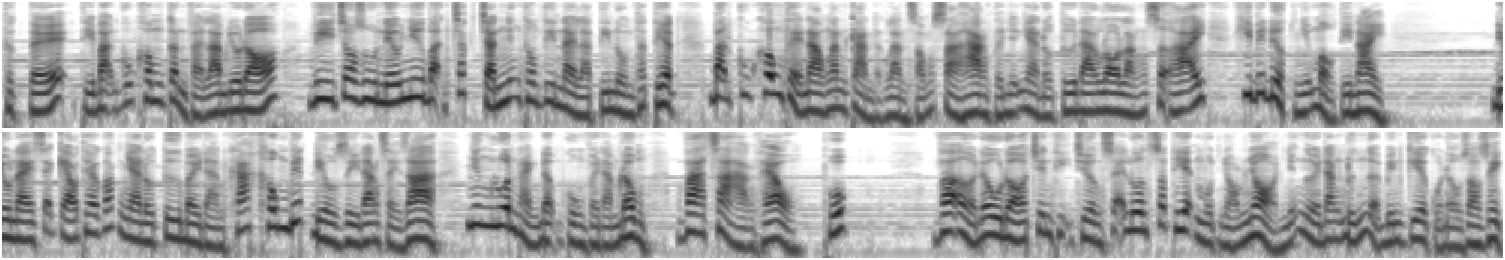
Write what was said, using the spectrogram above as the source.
Thực tế thì bạn cũng không cần phải làm điều đó vì cho dù nếu như bạn chắc chắn những thông tin này là tin đồn thất thiệt, bạn cũng không thể nào ngăn cản được làn sóng xả hàng từ những nhà đầu tư đang lo lắng sợ hãi khi biết được những mẩu tin này. Điều này sẽ kéo theo các nhà đầu tư bầy đàn khác không biết điều gì đang xảy ra nhưng luôn hành động cùng với đám đông và xả hàng theo, poop. Và ở đâu đó trên thị trường sẽ luôn xuất hiện một nhóm nhỏ những người đang đứng ở bên kia của đầu giao dịch,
